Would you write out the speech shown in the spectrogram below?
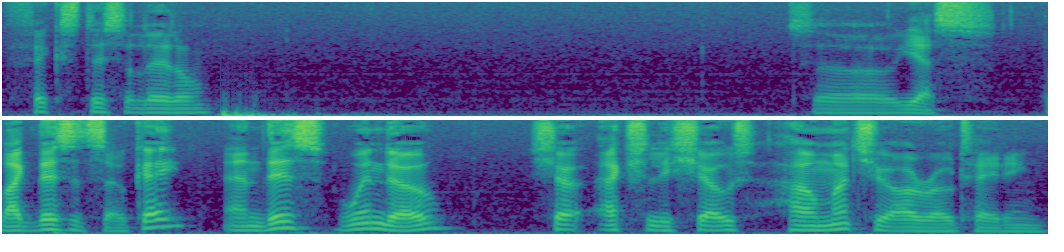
fix this a little so yes like this it's okay and this window sho actually shows how much you are rotating.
